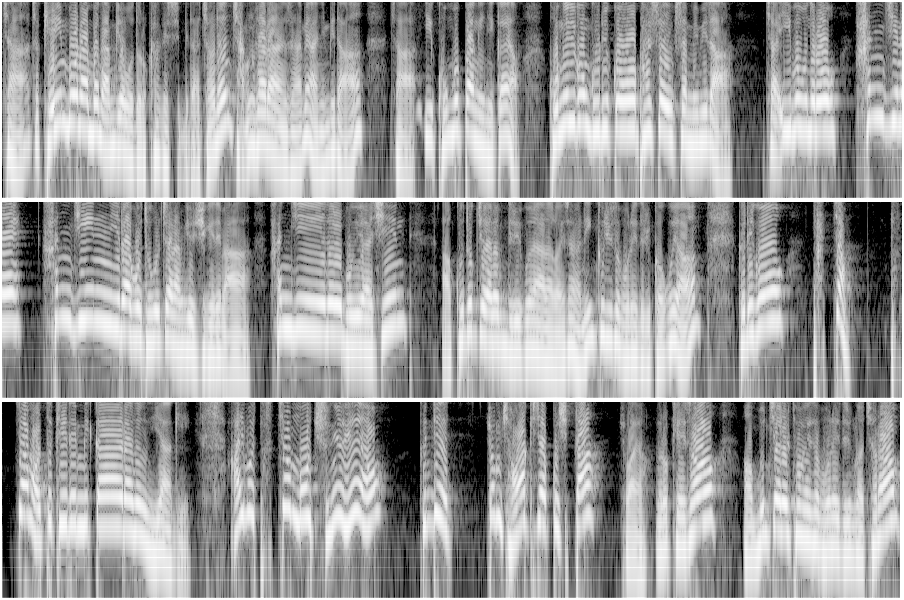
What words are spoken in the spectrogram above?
자, 저 개인 번호 한번 남겨보도록 하겠습니다. 저는 장사를 하는 사람이 아닙니다. 자, 이 공부방이니까요. 010-9605-8463입니다. 자, 이 부분으로 한진의 한진이라고 두 글자 남겨주시게 되면, 아, 한진을 보유하신 아, 구독자 여러분들이구나라고 해서 링크 주소 보내드릴 거고요. 그리고 타점. 타점 어떻게 됩니까? 라는 이야기. 아니, 뭐, 타점 뭐 중요해요. 근데 좀 정확히 잡고 싶다? 좋아요. 이렇게 해서 어, 문자를 통해서 보내드린 것처럼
